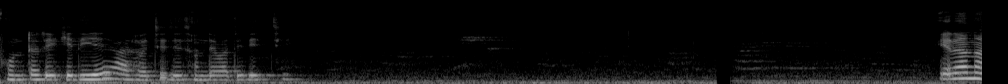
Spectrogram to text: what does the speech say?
ফোনটা রেখে দিয়ে আর হচ্ছে যে সন্ধেবাতি দিচ্ছি। এরা না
